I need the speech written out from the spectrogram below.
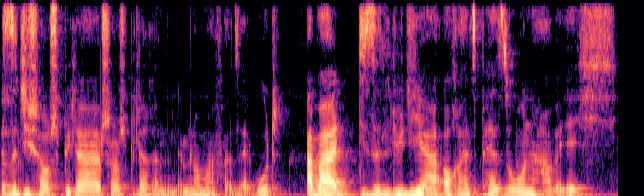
Sind die Schauspieler, Schauspielerinnen im Normalfall sehr gut. Aber diese Lydia auch als Person habe ich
